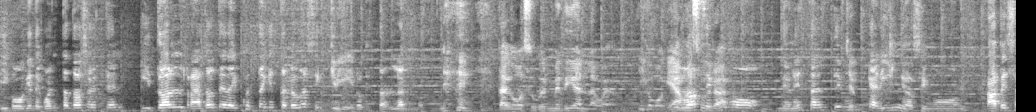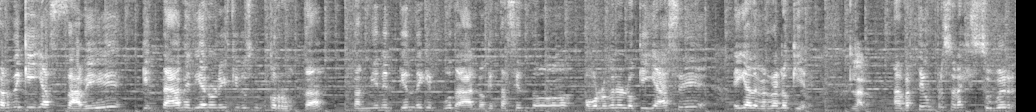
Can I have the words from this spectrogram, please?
y como que te cuenta todo Sebastián y todo el rato te das cuenta que esta loca se escribe lo que está hablando. Está como súper metida en la web. Y como que Y lo ama su hace trabajo. como, de honestamente, Sí. cariño, así como, a pesar de que ella sabe que está metida en una institución corrupta, también entiende que puta, lo que está haciendo, o por lo menos lo que ella hace, ella de verdad lo quiere. Claro, Aparte es un personaje súper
